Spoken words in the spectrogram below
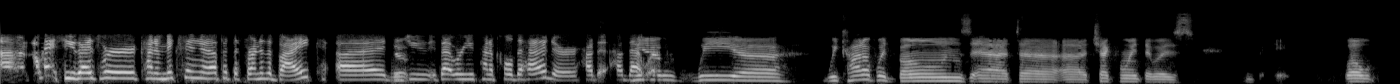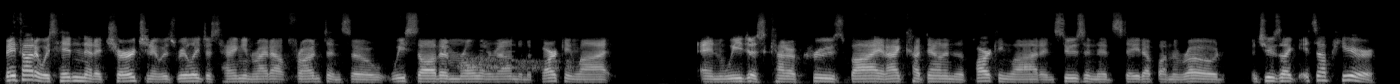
Um, okay, so you guys were kind of mixing it up at the front of the bike. Uh, did you? Is that where you kind of pulled ahead, or how did how that yeah, work? we uh, we caught up with Bones at uh, a checkpoint that was well, they thought it was hidden at a church and it was really just hanging right out front. And so we saw them rolling around in the parking lot and we just kind of cruised by and I cut down into the parking lot and Susan had stayed up on the road and she was like, it's up here.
